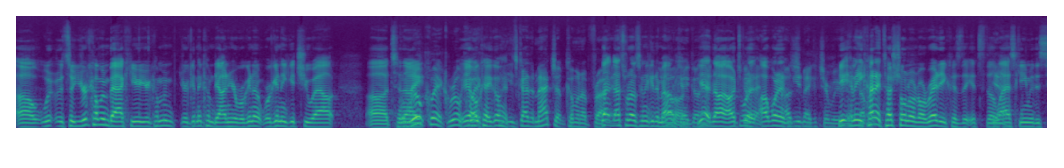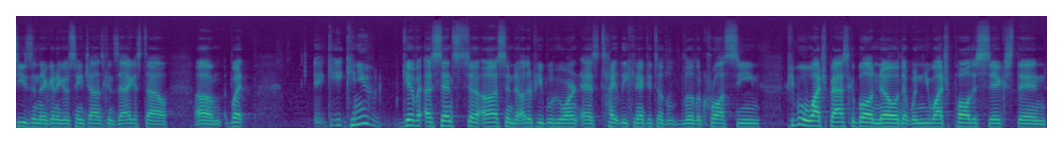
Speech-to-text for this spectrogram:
Uh, so you're coming back here. You're coming. You're gonna come down here. We're gonna we're gonna get you out uh, tonight. Well, real quick, real quick. Yeah, okay, go ahead. He's got a matchup coming up Friday. That, that's what I was going to get him out Okay, on. go yeah, ahead. no, I just Go wanted. I wanted. I was just making sure we He, I mean, he kind of touched on it already because it's the Yeah. last game of the season. They're going to go St. John's Gonzaga style. Um, but can you give a sense to us and to other people who aren't as tightly connected to the, the lacrosse scene? People who watch basketball know that when you watch Paul the Sixth and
